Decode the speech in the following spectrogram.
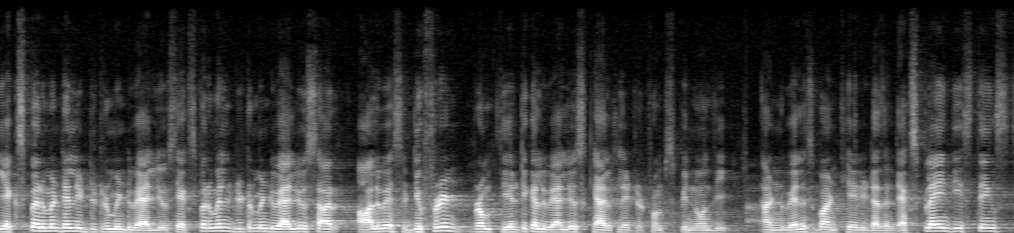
experimentally determined values. Experimentally determined values are always different from theoretical values calculated from spin only and valence bond theory does not explain these things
